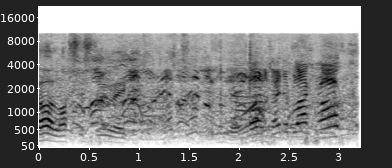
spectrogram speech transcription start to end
Oh, I lost this through it. Outside of Black Rock.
